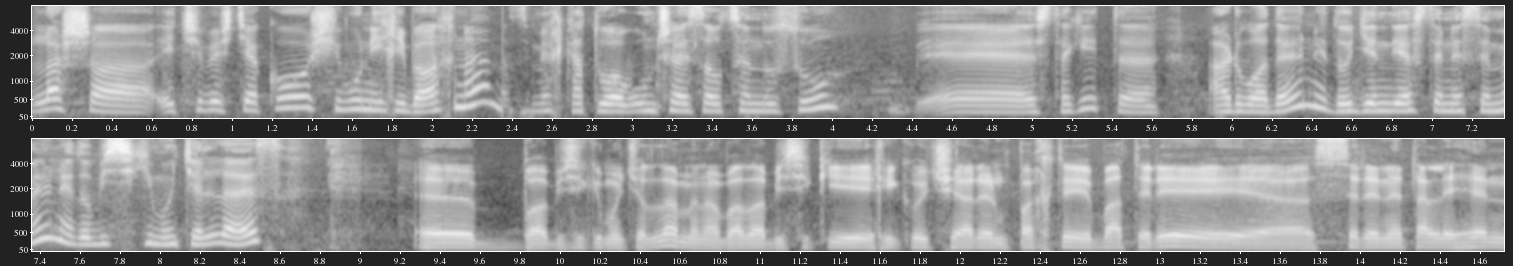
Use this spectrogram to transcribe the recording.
Lasa, etxe bestiako, Sibun Irribarna. Merkatua untsa ezautzen duzu, e, ez dakit, arua den, edo jende azten ez hemen, edo biziki mutxella ez? E, ba, biziki mutxella, mena bada biziki erriko etxearen parte bat ere, zeren eta lehen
